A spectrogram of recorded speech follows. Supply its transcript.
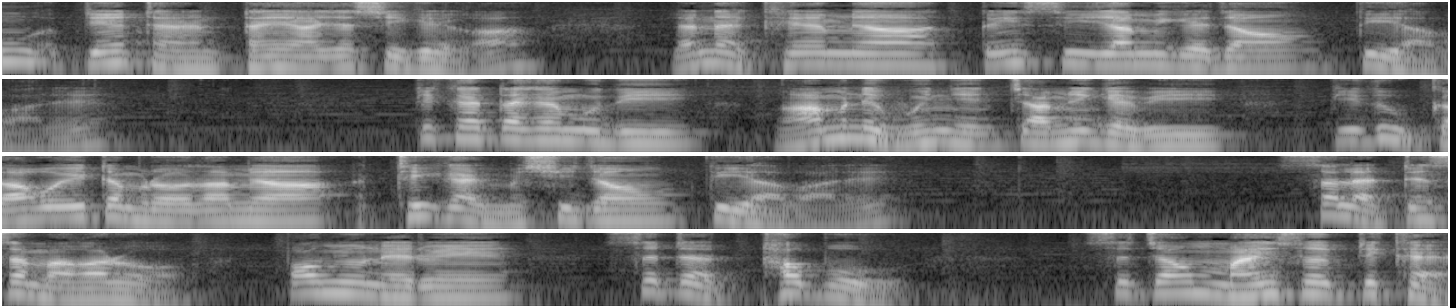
ဦးအပြင်းထန်ဒဏ်ရာရရှိခဲ့ကာ လက်နက်ခဲများတင်းစီရမိခဲ့ကြောင်းသိရပါတယ်။ပြစ်ခတ်တိုက်ခတ်မှုသည်9မိနစ်ဝန်းကျင်ကြာမြင့်ခဲ့ပြီးပြည်သူ့ကာကွယ်ရေးတပ်မတော်သားများအထိကိမရှိကြောင်းသိရပါတယ်။ဆက်လက်တင်ဆက်မှာကတော့ပေါမြို့နယ်တွင်စစ်တပ်ထောက်ဖို့စစ်ကြောင်းမိုင်းဆွဲပစ်ခတ်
